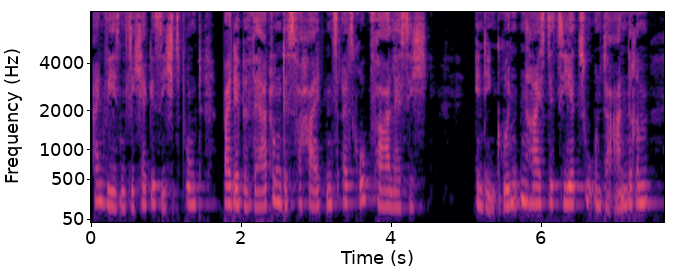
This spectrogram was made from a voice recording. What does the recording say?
ein wesentlicher Gesichtspunkt bei der Bewertung des Verhaltens als grob fahrlässig. In den Gründen heißt es hierzu unter anderem,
